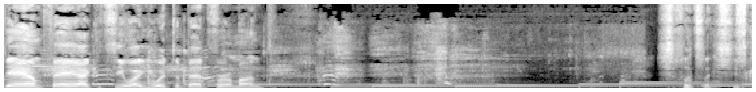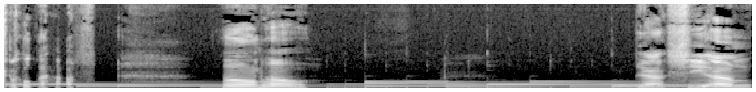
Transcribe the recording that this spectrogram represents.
Damn, Faye, I can see why you went to bed for a month. She looks like she's gonna laugh. Oh no. Yeah, she, um.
